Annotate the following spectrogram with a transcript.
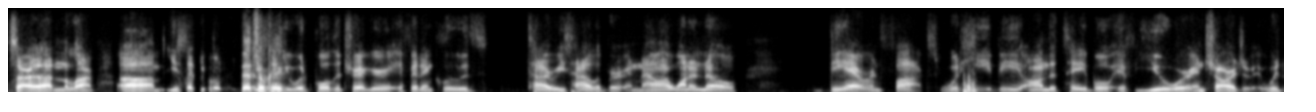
Sorry, I had an alarm. Um, you said you would. That's you okay. You would pull the trigger if it includes Tyrese Halliburton. Now I want to know De'Aaron Fox, would he be on the table if you were in charge of it? Would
